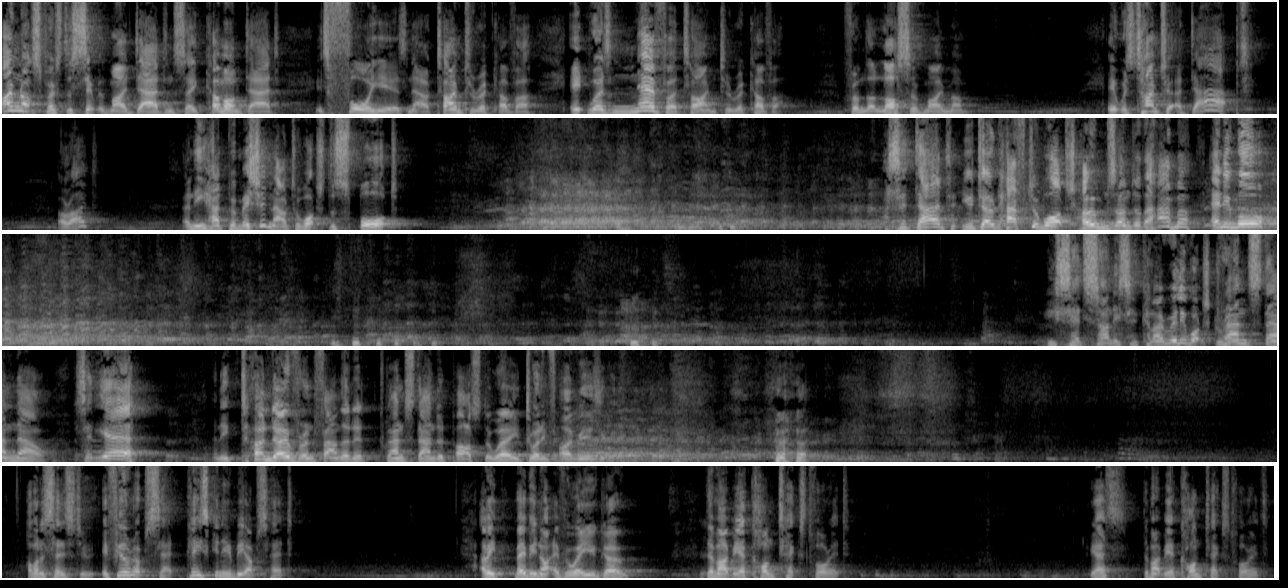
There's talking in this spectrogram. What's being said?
I'm not supposed to sit with my dad and say, Come on, dad, it's four years now, time to recover. It was never time to recover from the loss of my mum. It was time to adapt, all right? And he had permission now to watch the sport. I said, Dad, you don't have to watch Homes Under the Hammer anymore. he said, Son, he said, Can I really watch Grandstand now? I said, Yeah. And he turned over and found that it, Grandstand had passed away 25 years ago. I want to say this to you. If you're upset, please can you be upset? I mean, maybe not everywhere you go. There might be a context for it. Yes? There might be a context for it.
